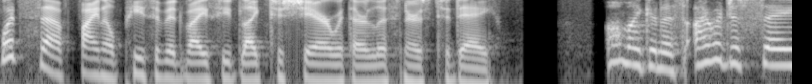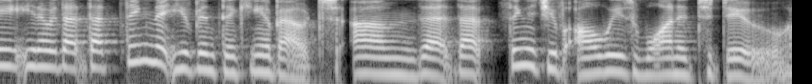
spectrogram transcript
what's a final piece of advice you'd like to share with our listeners today? Oh my goodness! I would just say, you know, that that thing that you've been thinking about, um, that that thing that you've always wanted to do,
